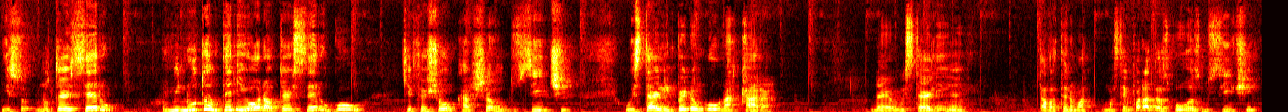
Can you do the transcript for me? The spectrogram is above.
Isso, no terceiro, o minuto anterior ao terceiro gol que fechou o caixão do City, o Sterling perdeu um gol na cara. Né? O Sterling estava tendo uma, umas temporadas boas no City,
